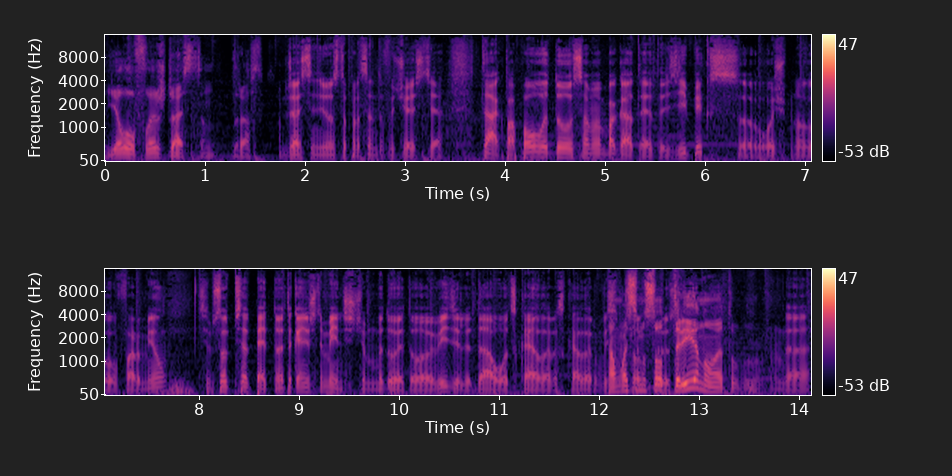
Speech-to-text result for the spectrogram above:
Yellow Flash Джастин. Здравствуй. Джастин 90% участия. Так, по поводу самой богатой, это Zipix, очень много фармил. 755, но это, конечно, меньше, чем мы до этого видели, да, от Скайлера. Скайлер 800 Там 803, плюс. но это... Да.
